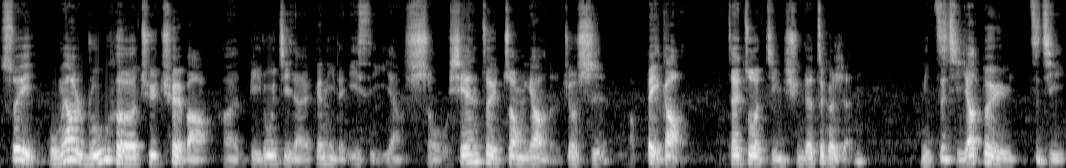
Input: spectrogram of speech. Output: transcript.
所以我们要如何去确保呃笔录记载跟你的意思一样？首先最重要的就是被告在做警询的这个人，你自己要对于自己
